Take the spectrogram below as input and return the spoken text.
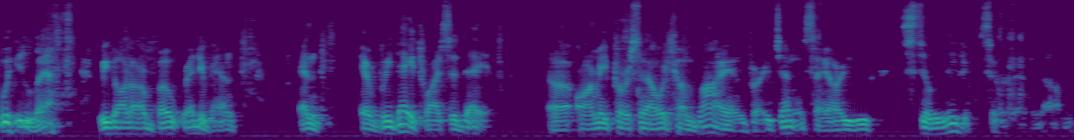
we left, we got our boat ready, man. And every day, twice a day, uh, Army personnel would come by and very gently say, Are you still leaving, sir, in, um,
